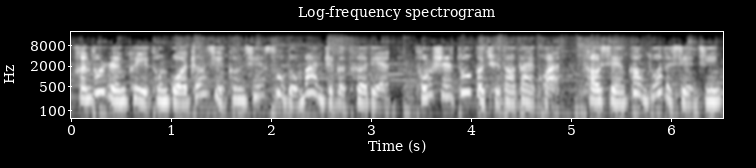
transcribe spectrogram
很多人可以通过征信更新速度慢这个特点，同时多个渠道贷款，套现更多的现金。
